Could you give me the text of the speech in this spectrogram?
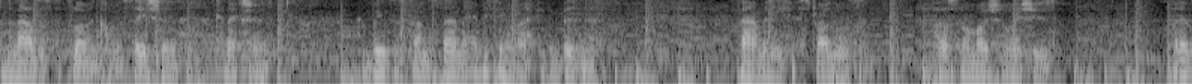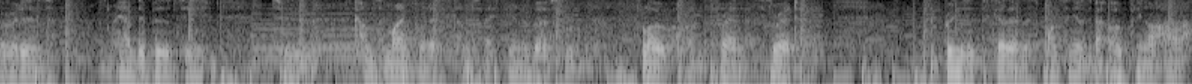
and allows us to flow in conversation, connection, and brings us to understand that everything in life, even business, family, struggles, personal, emotional issues, whatever it is, we have the ability to come to mindfulness, to come to that universal flow of thread, thread that brings it together. And it's once again, it's about opening our heart,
